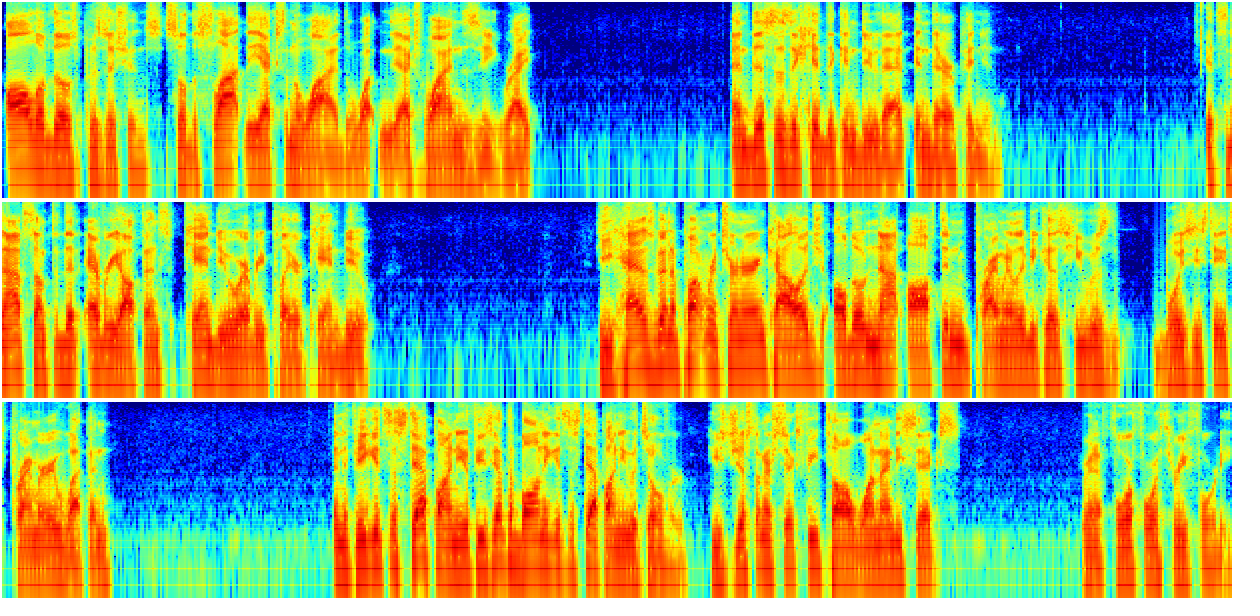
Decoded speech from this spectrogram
all of those positions. So the slot, the X and the Y, the what the X, Y, and the Z, right? And this is a kid that can do that in their opinion. It's not something that every offense can do or every player can do. He has been a punt returner in college, although not often, primarily because he was Boise State's primary weapon. And if he gets a step on you, if he's got the ball and he gets a step on you, it's over. He's just under six feet tall, 196. We're in a 4.4340.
